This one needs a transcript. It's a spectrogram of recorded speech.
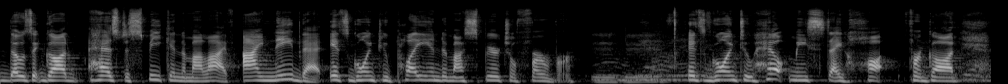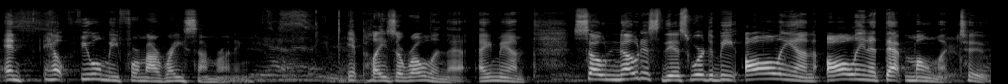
those that God has to speak into my life. I need that. It's going to play into my spiritual fervor. Mm-hmm. Yes. It's going to help me stay hot for God yes. and help fuel me for my race I'm running. Yes. It plays a role in that. Amen. So notice this, we're to be all in, all in at that moment too.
